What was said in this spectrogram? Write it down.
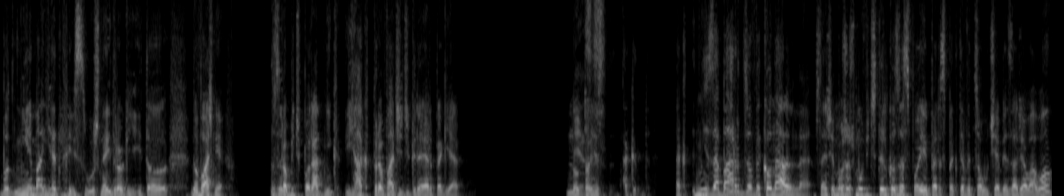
Bo nie ma jednej słusznej drogi. I to, no właśnie, zrobić poradnik, jak prowadzić grę RPG. No jest. to jest tak, tak nie za bardzo wykonalne. W sensie możesz mówić tylko ze swojej perspektywy, co u ciebie zadziałało,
